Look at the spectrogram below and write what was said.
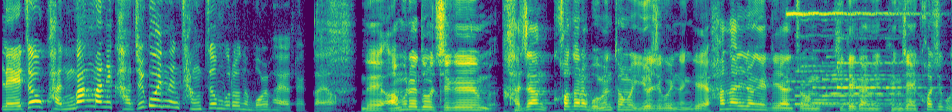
레저 관광만이 가지고 있는 장점으로는 뭘 봐야 될까요? 네, 아무래도 지금 가장 커다란 모멘텀을 이어지고 있는 게 한한령에 대한 좀 기대감이 굉장히 커지고.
